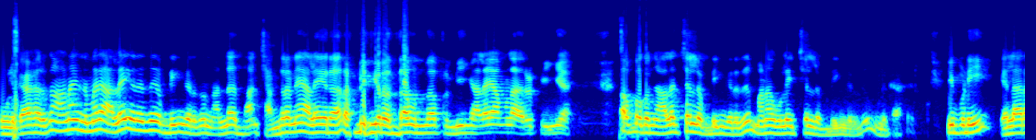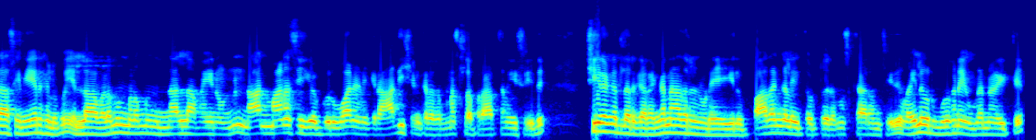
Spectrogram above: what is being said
உங்களுக்காக இருக்கும். ஆனா இந்த மாதிரி அலையிறது அப்படிங்கிறதும் நல்லதுதான். சந்திரனே அலையிறாரு அப்படிங்கிறது தான் உண்மை. அப்புறம் நீங்க அலையாமலா இருப்பீங்க. அப்போ கொஞ்சம் அலைச்சல் அப்படிங்கிறது மன உளைச்சல் அப்படிங்கிறது உங்களுக்காக இருக்கும். இப்படி எல்லா ராசி நேயர்களுக்கும் எல்லா வளமும் வளமும் இந்நாளில் அமையணும்னு நான் மானசீக குருவான்னு நினைக்கிற ஆதிசங்கர மனசுல பிரார்த்தனை செய்து ஸ்ரீரங்கத்தில் இருக்க ரங்கநாதரனுடைய இரு பாதங்களை தொட்டு நமஸ்காரம் செய்து வயலூர் முருகனை உடன் அழைத்து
